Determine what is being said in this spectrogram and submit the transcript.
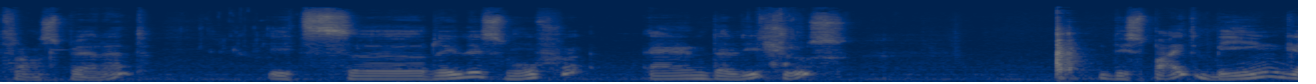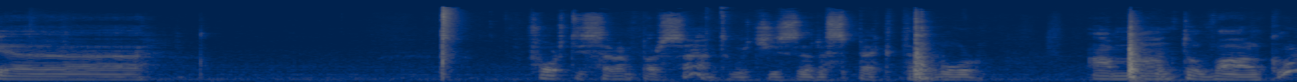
transparent. It's uh, really smooth and delicious, despite being uh, 47%, which is a respectable amount of alcohol.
